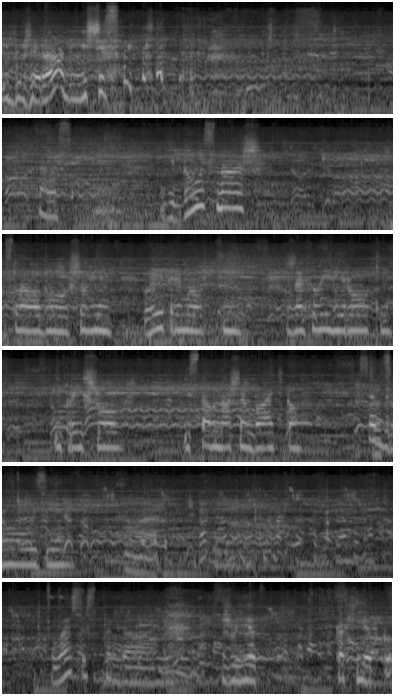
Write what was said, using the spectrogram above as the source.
І дуже радий і щасливий. Дідусь наш. Слава Богу, що він витримав ті жахливі роки і прийшов, і став нашим батьком. Це друзі. Вася страдає, жує кахетку.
